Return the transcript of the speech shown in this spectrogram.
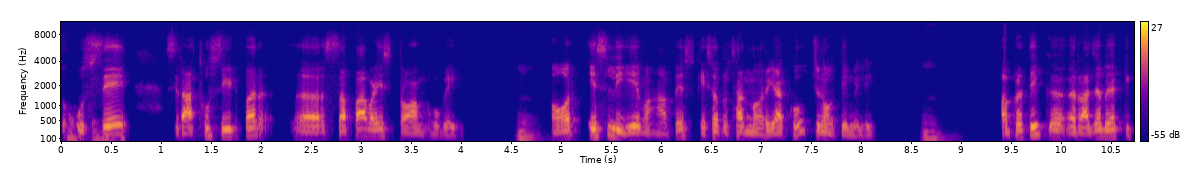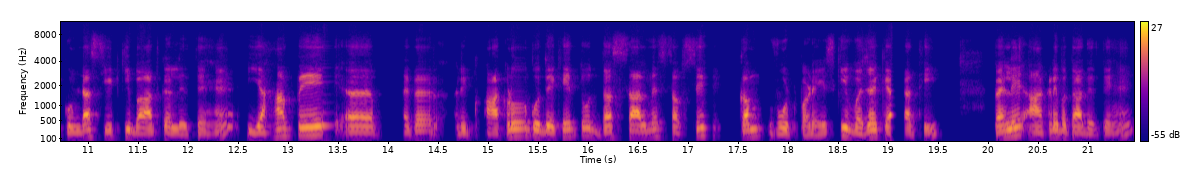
तो उससे सिराथू सीट पर आ, सपा बड़ी स्ट्रांग हो गई। हम्म। और इसलिए वहाँ पे केशव प्रसाद मौर्य को चुनौती मिली। हम्म। अब प्रतीक राजा भैया की कुंडा सीट की बात कर लेते हैं। यहाँ पे अगर आंकड़ों को देखें तो 10 साल में सबसे कम वोट पड़े। इसकी वजह क्या थी? पहले आंकड़े बता देते हैं।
